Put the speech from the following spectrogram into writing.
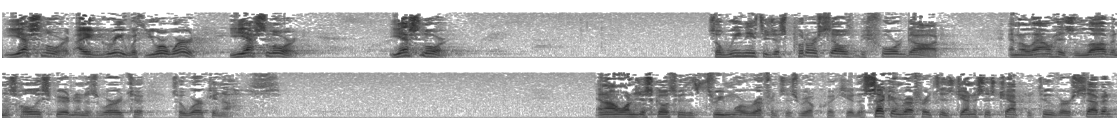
Yes, Lord. I agree with your word. Yes, Lord. Yes, Lord. So we need to just put ourselves before God and allow His love and His Holy Spirit and His Word to, to work in us. And I want to just go through three more references real quick here. The second reference is Genesis chapter 2 verse 7.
